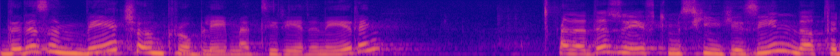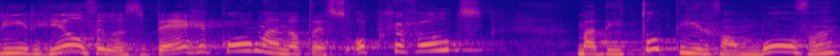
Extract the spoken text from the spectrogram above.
er is een beetje een probleem met die redenering. En dat is, u heeft misschien gezien dat er hier heel veel is bijgekomen en dat is opgevuld, maar die top hier van boven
